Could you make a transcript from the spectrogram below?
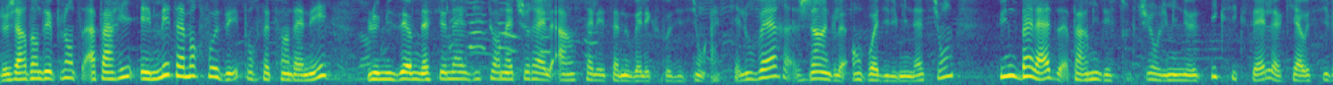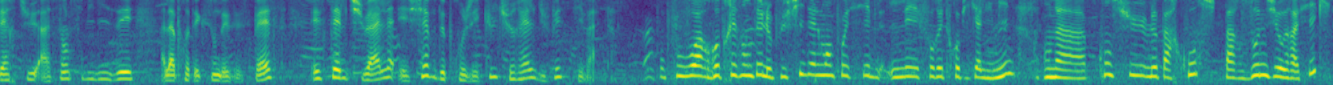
Le Jardin des Plantes à Paris est métamorphosé pour cette fin d'année. Le Muséum national d'histoire naturelle a installé sa nouvelle exposition à ciel ouvert, Jungle en voie d'illumination. Une balade parmi des structures lumineuses XXL qui a aussi vertu à sensibiliser à la protection des espèces. Estelle Tual est chef de projet culturel du festival. Pour pouvoir représenter le plus fidèlement possible les forêts tropicales humides, on a conçu le parcours par zone géographique.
